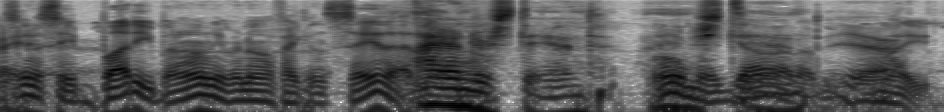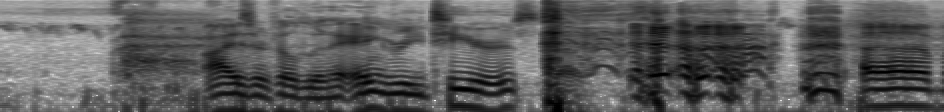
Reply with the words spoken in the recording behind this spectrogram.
I was gonna say buddy, but I don't even know if I can say that. I now. understand. I Oh my god! I'm- Yeah. My eyes are filled with angry tears. um,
